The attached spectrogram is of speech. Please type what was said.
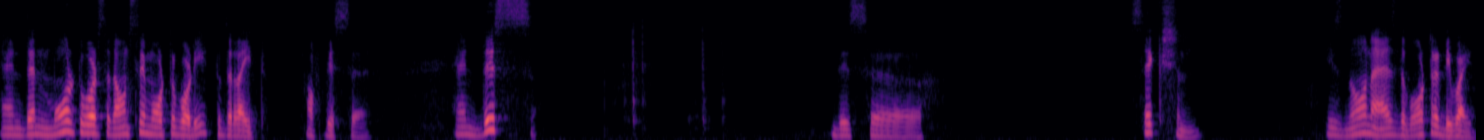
and then more towards the downstream water body to the right of this uh, and this this uh, section is known as the water divide.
